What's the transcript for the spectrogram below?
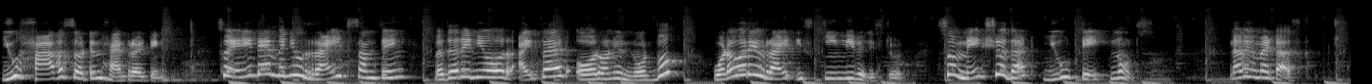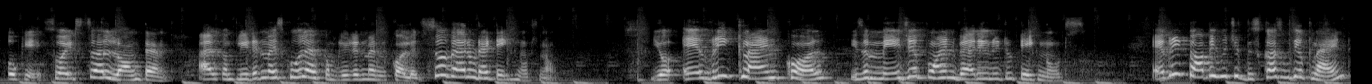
you have a certain handwriting. So, anytime when you write something, whether in your iPad or on your notebook, whatever you write is keenly registered. So, make sure that you take notes. Now, you might ask, okay, so it's a long time. I've completed my school, I've completed my college. So, where would I take notes now? Your every client call is a major point where you need to take notes. Every topic which you discuss with your client,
